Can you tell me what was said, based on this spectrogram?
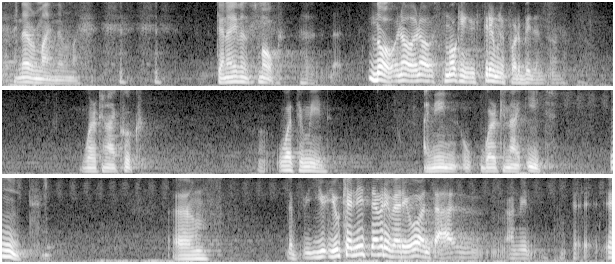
never mind, never mind. Can I even smoke? No, no, no, smoking extremely forbidden. Where can I cook? What do you mean? I mean, where can I eat? Eat. Um, you, you can eat everywhere you want. I, I mean,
